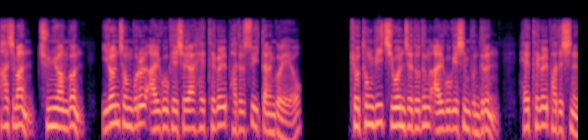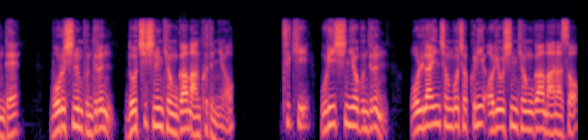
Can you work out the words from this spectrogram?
하지만 중요한 건 이런 정보를 알고 계셔야 혜택을 받을 수 있다는 거예요. 교통비 지원 제도 등 알고 계신 분들은 혜택을 받으시는데 모르시는 분들은 놓치시는 경우가 많거든요. 특히 우리 시니어분들은 온라인 정보 접근이 어려우신 경우가 많아서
